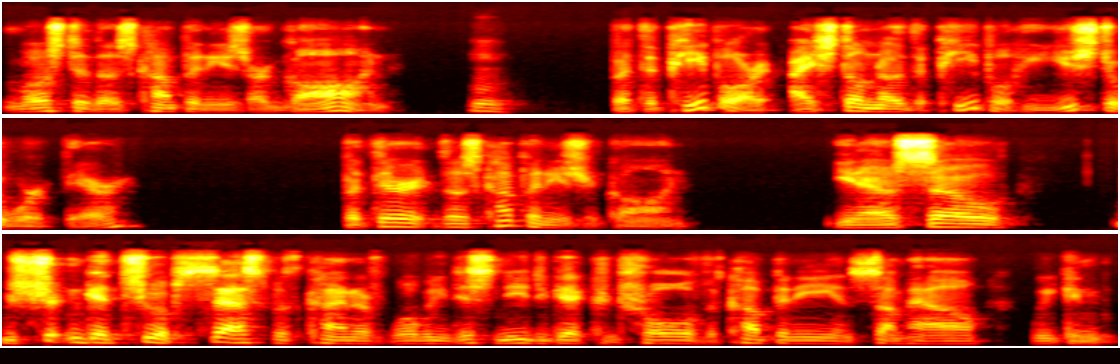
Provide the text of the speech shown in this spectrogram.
most of those companies are gone. Hmm. But the people are, I still know the people who used to work there, but they're, those companies are gone. You know, so we shouldn't get too obsessed with kind of well we just need to get control of the company and somehow we can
